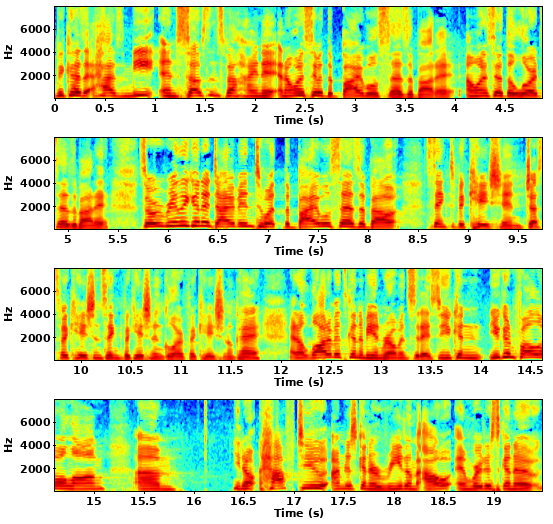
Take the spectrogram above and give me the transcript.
because it has meat and substance behind it, and I want to say what the Bible says about it. I want to say what the Lord says about it. So we're really going to dive into what the Bible says about sanctification, justification, sanctification, and glorification. Okay, and a lot of it's going to be in Romans today, so you can you can follow along. Um, you don't have to. I'm just going to read them out, and we're just going to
